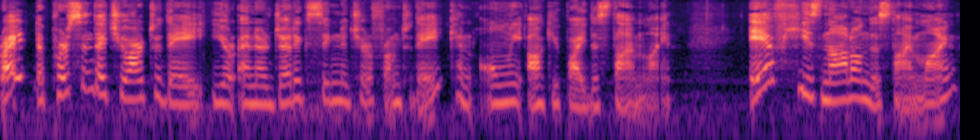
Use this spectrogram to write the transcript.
right? The person that you are today, your energetic signature from today can only occupy this timeline. If he's not on this timeline,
